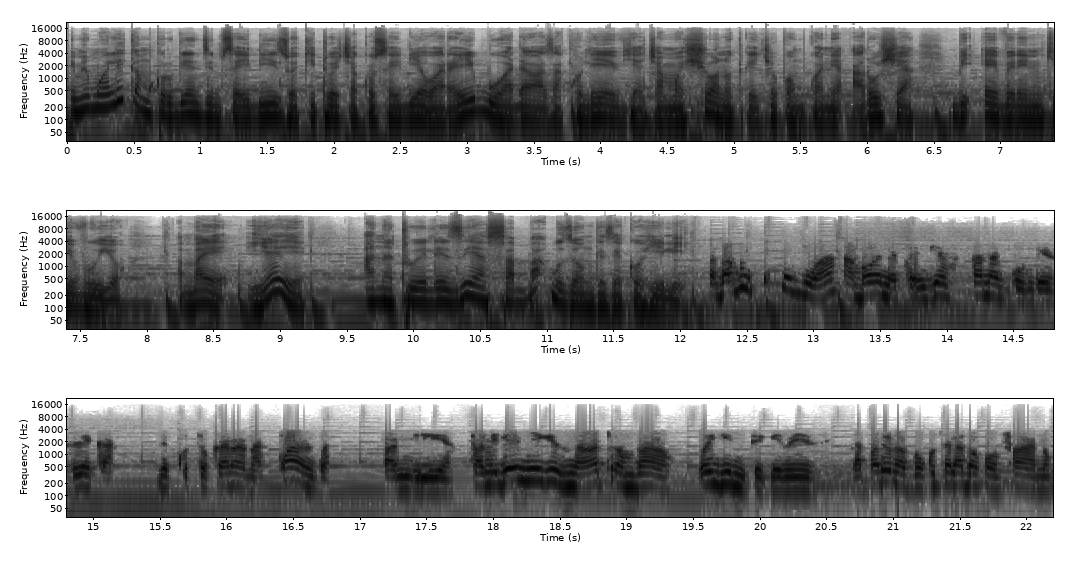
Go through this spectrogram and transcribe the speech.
imemwalika mkurugenzi msaidizi wa kituo cha kusaidia waraibu wa dawa za kulevya cha Moshono kilichopo mkoani Arusha, Bi Evelyn Kivuyo, ambaye yeye anatuelezea sababu za ongezeko hili. sababu kubwa ambayo inachangia sana kuongezeka ni kutokana na kwanza familia familia nyingi zina watu ambao wengi ni tegemezi na pale unapokuta labda kwa mfano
